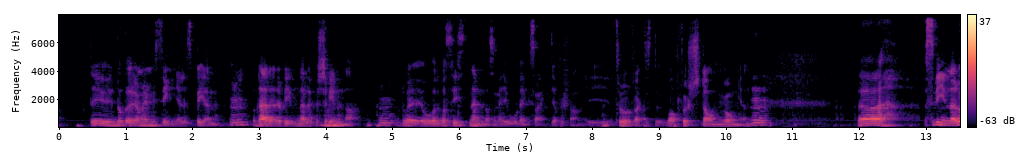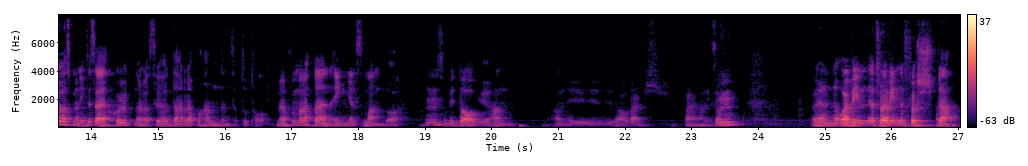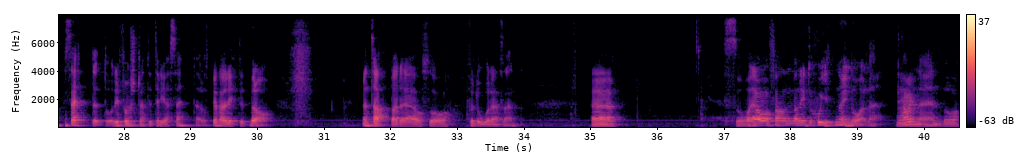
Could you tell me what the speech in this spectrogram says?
det är ju, då börjar man ju med singelspel. Mm. Och där är det vinna eller försvinna. Mm. Och, då är, och det var sistnämnda som jag gjorde exakt. Jag försvann i, jag tror faktiskt det var första omgången. Mm. Uh, Svinnervös men inte så här sjukt nervös jag darrar på handen så totalt. Men jag får möta en engelsman då. Mm. Som idag är han, han är ju ja, världsstjärna liksom. Mm. Men, och jag, vinner, jag tror jag vinner första setet då. Det är första till tre set här och spelar riktigt bra. Men tappade och så förlorade jag sen. Eh, så ja, fan, man är inte skitnöjd då eller? Nej. Men ändå,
